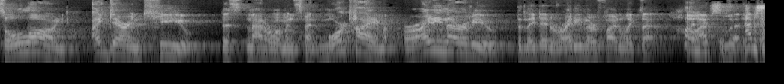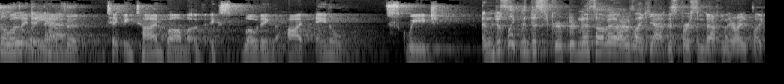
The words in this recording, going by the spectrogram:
so long. I guarantee you, this man or woman spent more time writing that review than they did writing their final exam. Oh, 100%. absolutely. Absolutely, Well, they didn't yeah. have the ticking time bomb of exploding hot anal squeege. And just like the descriptiveness of it, I was like, yeah, this person definitely writes like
